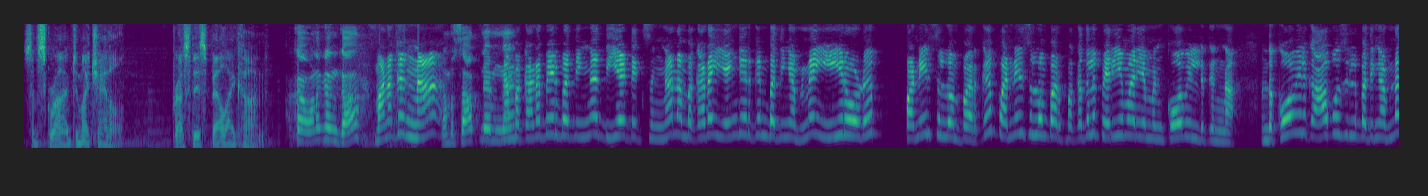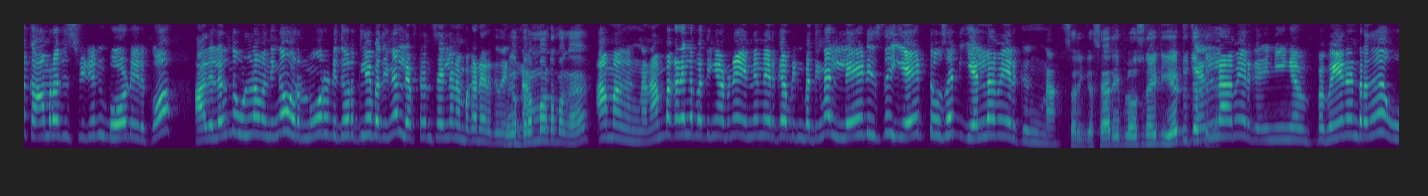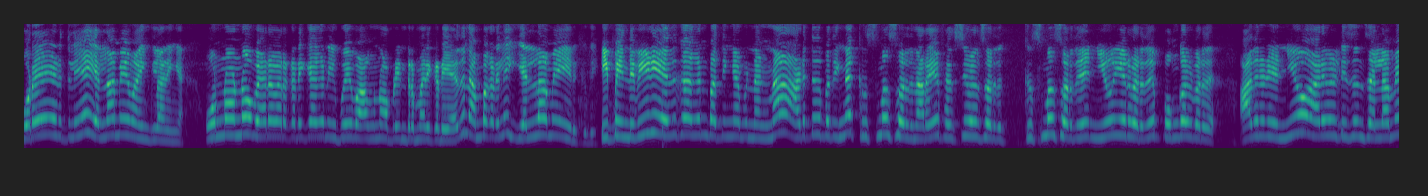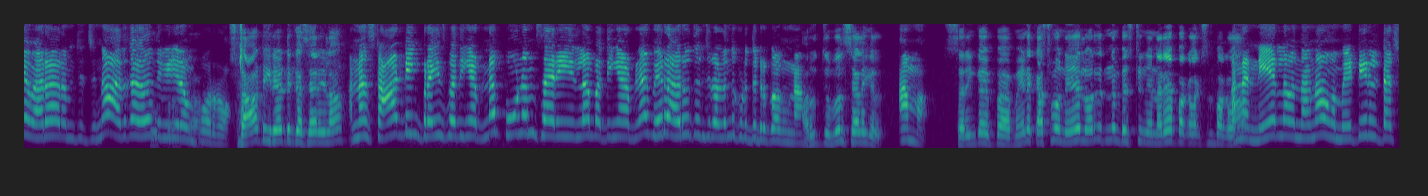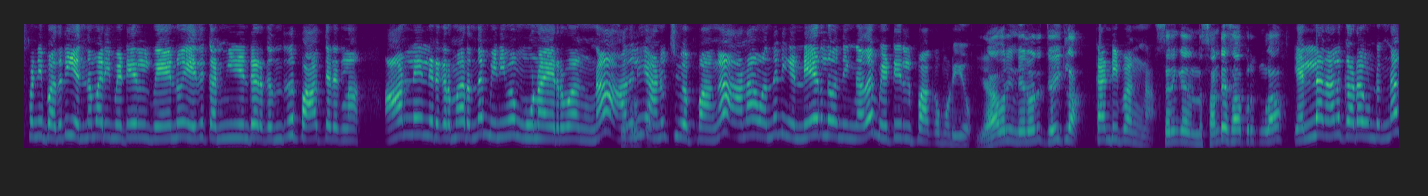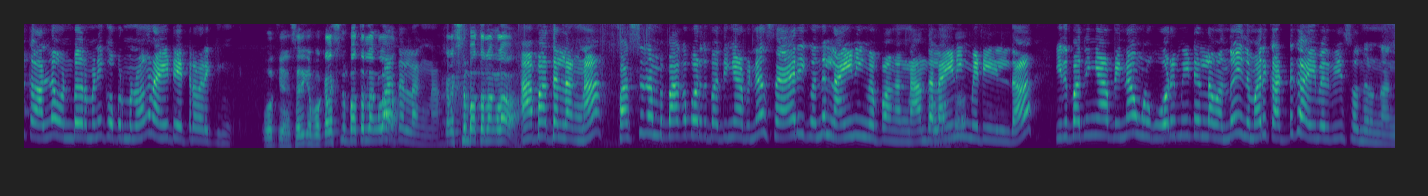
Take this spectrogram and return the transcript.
Subscribe to my channel. Press this bell icon. அக்கா வணக்கம்க்கா. வணக்கங்கண்ணா நம்ம ஷாப் நேம்ங்க நம்ம கடை பேர் பாத்தீங்கன்னா தியாடெக்ஸ்ங்கண்ணா நம்ம கடை எங்க இருக்குன்னு பாத்தீங்க அப்படின்னா ஈரோடு பன்னீர்செல்வம் பார்க் பன்னீர்செல்வம் பார்க் பக்கத்துல பெரிய மாரியம்மன் கோவில் இருக்குங்கண்ணா. அந்த கோவிலுக்கு ஆப்போசிட்ல பாத்தீங்க அப்படின்னா காமராஜ் ஸ்ட்ரீட்னு போர்டு இருக்கும். அதுல இருந்து உள்ள வந்தீங்கன்னா ஒரு நூறு அடி தூரத்திலேயே பாத்தீங்கன்னா லெஃப்ட் ஹேண்ட் சைடுல நம்ம கடை மிக இருக்குதுங்க பிரம்மாண்டமாங்க. ஆமாங்கண்ணா. நம்ம கடையில பாத்தீங்க அப்படின்னா என்னென்ன இருக்கு அப்படின்னு பாத்தீங்கன்னா லேடிஸ் ஏ டு செட் எல்லாமே இருக்குங்கண்ணா. சரிங்க saree blouse night A to Z எல்லாமே இருக்கு. நீங்க இப்ப வேணுன்றது ஒரே இடத்துலயே எல்லாமே வாங்கிக்கலாம் நீங்க. ஒன்னொன்னும் வேற வேற கடைக்காக நீ போய் வாங்கணும் அப்படின்ற மாதிரி கிடையாது. நம்ம கடையில எல்லாமே இருக்குது. இப்போ இந்த வீடியோ எதுக்காகன்னு பாத்தீங்க அப்படின்னாங்கன்னா அடுத்தது பாத்தீங்கன்னா கிறிஸ்மஸ் வருது. நிறைய ஃபெஸ்டிவல்ஸ் வருது. கிறிஸ்மஸ் வருது நியூ இயர் வருது பொங்கல் வருது. அதனுடைய நியூ அரைவல் டிசைன்ஸ் எல்லாமே வர ஆரம்பிச்சிச்சுன்னா அதுக்காக தான் இந்த வீடியோ நம்ம போடுறோம். ஸ்டார்டிங் ரேட்டுக்கா சாரிலாம் அண்ணா ஸ்டார்டிங் பிரைஸ் பாத்தீங்க அப்படின்னா பூனம் சாரி எல்லாம் பாத்தீங்க அப்படின்னா வெறும் அறுபத்தஞ்சு ரூபால இருந்து கொடுத்துட்டு இருக்கோங்கண்ணா அறுபத்தி ஒன்பது சேலைகள். ஆமா. சரிங்க இப்போ மெயினாக கஸ்டமர் நேரில் வருது இன்னும் பெஸ்ட்டுங்க நிறைய கலெக்ஷன் பார்க்கலாம். அண்ணா நேர்ல வந்தாங்கன்னா அவங்க மெட்டீரியல் டச் பண்ணி பார்த்துட்டு எந்த மாதிரி மெட்டீரியல் வேணும் எது கன்வீனியன்ட்டா இருக்குன்றது பார்த்து எடுக்கலாம். ஆன்லைன்ல எடுக்கிற மாதிரி இருந்தா மினிமம் மூணாயிரம் ரூபாங்கன்னா அதுலயும் அனுப்பிச்சு வைப்பாங்க. ஆனா வந்து நீங்க நேர்ல வந்தீங்கன்னா தான் மெட்டீரியல் பார்க்க முடியும். வியாபாரி நேரில் வந்து ஜெயிக்கலாம். கண்டிப்பாங்கண்ணா. சரிங்க சண்டே இருக்குங்களா எல்லா நாளும் கடை உண்டுங்கன்னா காலைல ஒன்பது மணிக்கு ஓப்பன் பண்ணுவாங்க. நைட் எட்டரை வரைக்கும் ஓகேங்க சரிங்க. இப்போ கலெக்ஷன் பார்த்துலாங்களா பார்த்துடலாங்கண்ணா. கலெக்ஷன் பார்த்துலாங்களா ஆ பார்த்துடலாங்கண்ணா. ஃபர்ஸ்ட் நம்ம பார்க்க போறது பாத்தீங்க அப்படின்னா சாரிக்கு வந்து லைனிங் வைப்பாங்கண்ணா அந்த லைனிங் மெட்டீரியல் தான். இது பாத்தீங்க அப்படின்னா உங்களுக்கு ஒரு மீட்டர்ல வந்து இந்த மாதிரி கட்டுக்கு ஐம்பது பீஸ் வந்துருங்க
